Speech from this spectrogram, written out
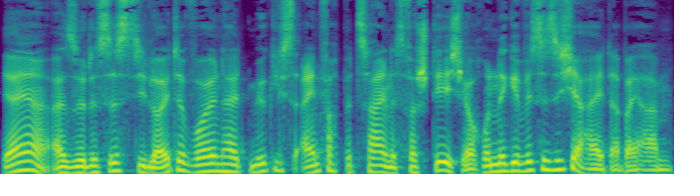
Ja, ja, also das ist, die Leute wollen halt möglichst einfach bezahlen, das verstehe ich auch und eine gewisse Sicherheit dabei haben.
